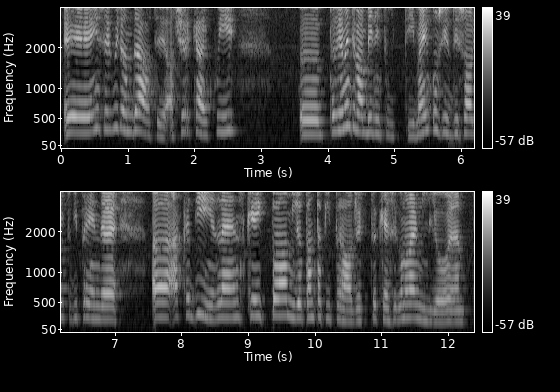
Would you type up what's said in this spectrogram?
e in seguito andate a cercare qui. praticamente va bene tutti, ma io consiglio di solito di prendere uh, eh, HD Landscape 1080p Project, che secondo me è il migliore.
